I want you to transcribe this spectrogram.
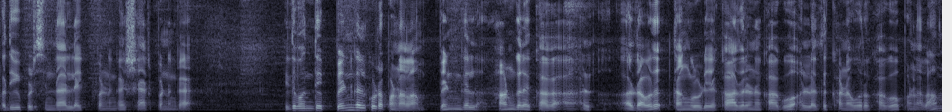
பதிவு பிடிச்சிருந்தால் லைக் பண்ணுங்கள் ஷேர் பண்ணுங்கள் இது வந்து பெண்கள் கூட பண்ணலாம். பெண்கள் ஆண்களுக்காக அதாவது தங்களுடைய காதலனுக்காகவோ அல்லது கணவருக்காகவோ பண்ணலாம்.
